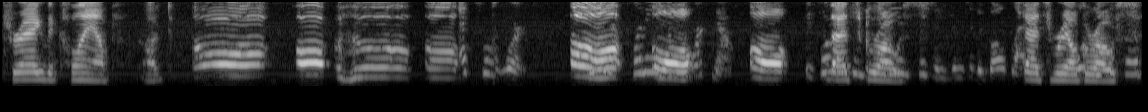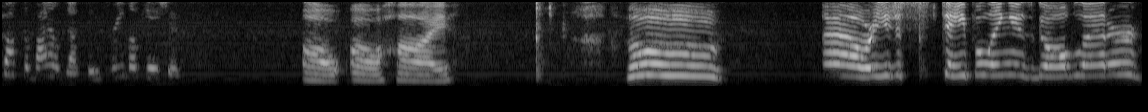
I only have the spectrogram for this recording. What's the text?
Drag the clamp. Uh, out. Oh, oh, oh, oh, Excellent work. oh, have plenty of oh, work now. oh. Before that's we can any gross. incisions into the gallbladder, That's real we'll gross. Need to clamp off the bile duct in three locations. Oh, oh, hi. Oh, ow! Are you just stapling his gallbladder?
